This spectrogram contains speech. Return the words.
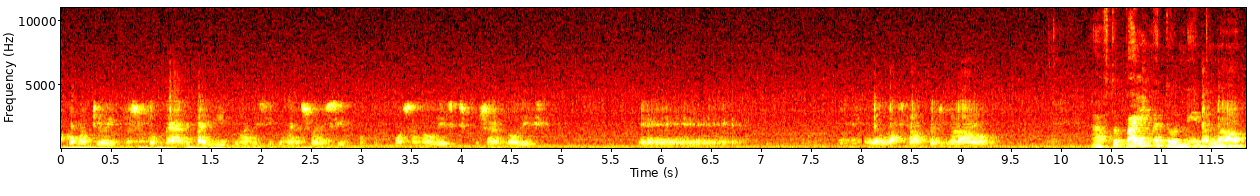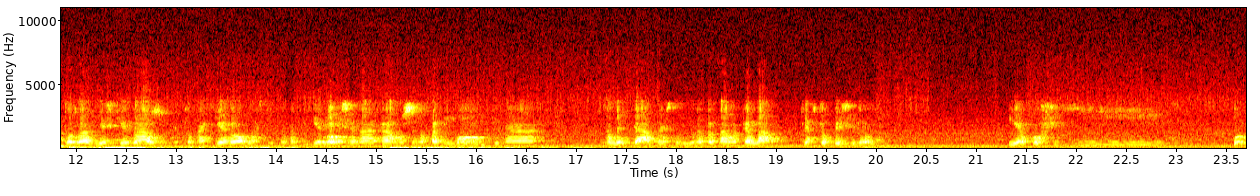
Ακόμα και ο ύπνος αυτό που κάνει παλιοί που είχαν συγκεκριμένες ώρες ύπνου, πόσα νωρίς και πόσα νωρίς. Ε, όλα αυτά παίζουν ένα ρόλο. Αυτό πάλι με τον Κατά ύπνο. το να διασκεδάζουμε, το να χαιρόμαστε, το να πηγαίνουμε σε ένα γάμο, σε ένα πανηγύρι και να, να λεντάμε, στο να περνάμε καλά. Και αυτό παίζει ρόλο. Η αποφυγή των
